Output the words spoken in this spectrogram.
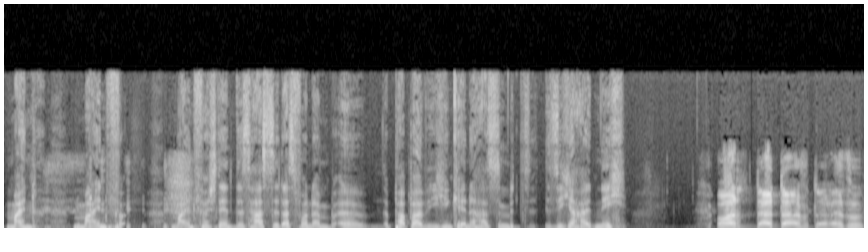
mein, mein, mein Verständnis hast du das von deinem äh, Papa, wie ich ihn kenne, hast du mit Sicherheit nicht. Oh, da, da, da, also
